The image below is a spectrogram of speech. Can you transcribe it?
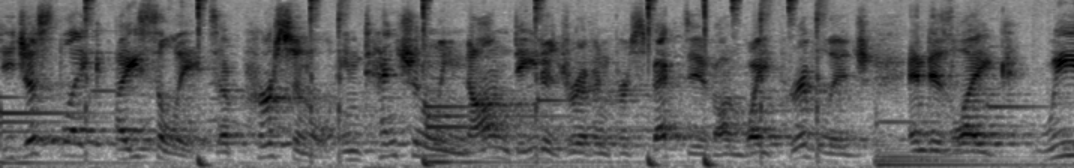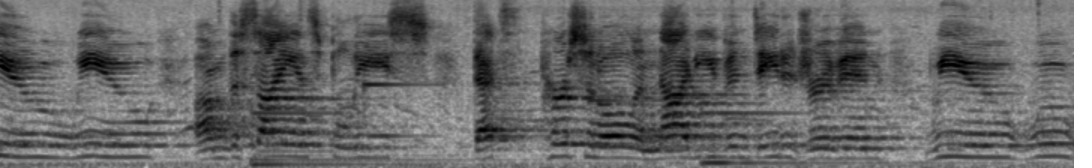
He just like isolates a personal, intentionally non-data driven perspective on white privilege and is like, wee you, I'm the science police, that's personal and not even data driven, wee woo.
